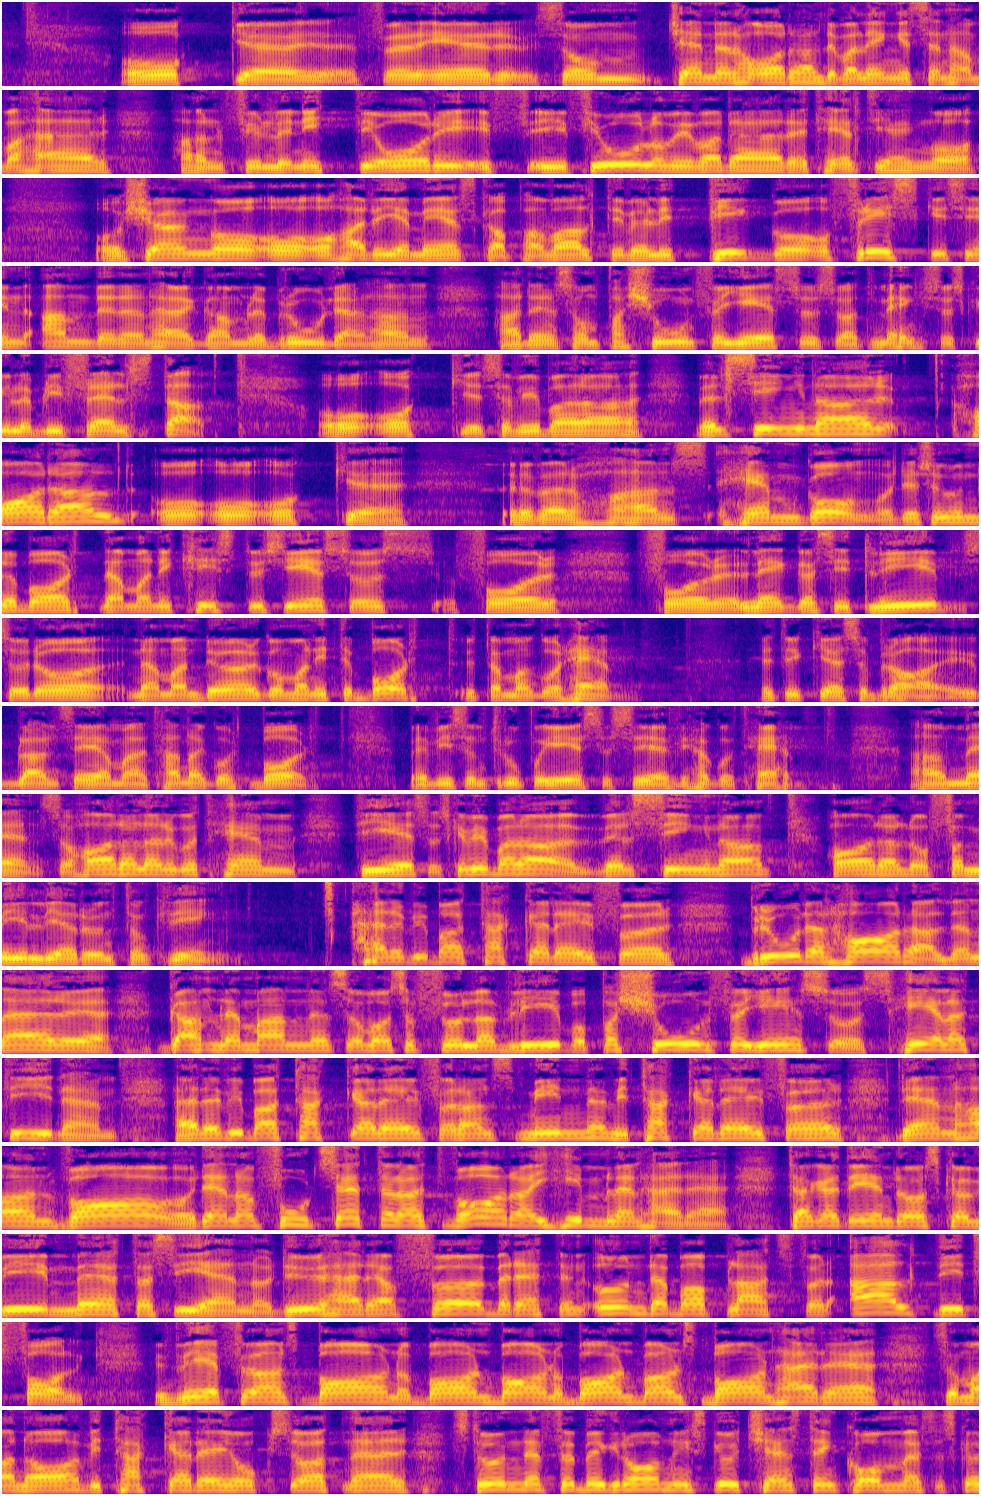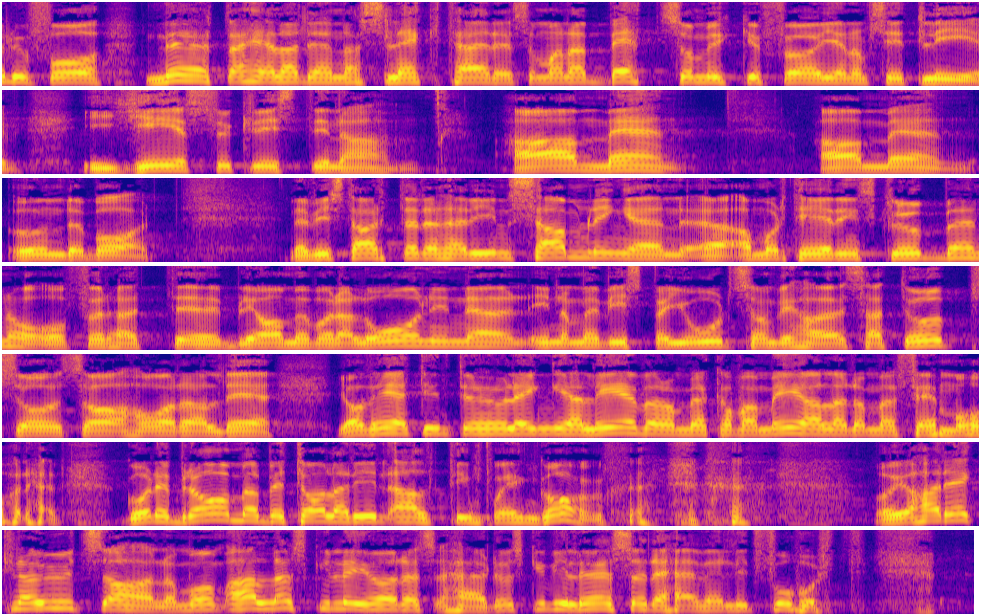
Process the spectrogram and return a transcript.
Och eh, för er som känner Harald, det var länge sedan han var här. Han fyllde 90 år i, i fjol och vi var där ett helt gäng och, och sjöng och, och, och, hade gemenskap. Han var alltid väldigt pigg och, och, frisk i sin ande den här gamle brodern. Han hade en sån passion för Jesus och att människor skulle bli frälsta. Och, och så vi bara välsignar Harald och, och, och eh, över hans hemgång. Och det är så underbart när man i Kristus Jesus får, får lägga sitt liv, så då när man dör går man inte bort utan man går hem. Det tycker jag är så bra. Ibland säger man att han har gått bort, men vi som tror på Jesus säger att vi har gått hem. Amen. Så Harald har gått hem till Jesus. Ska vi bara välsigna Harald och familjen runt omkring. Herre, vi bara tackar dig för broder Harald, den här eh, gamle mannen som var så full av liv och passion för Jesus hela tiden. Herre, vi bara tackar dig för hans minne, vi tackar dig för den han var och den han fortsätter att vara i himlen, Herre. Tack att en dag ska vi mötas igen och du Herre har förberett en underbar plats för allt ditt folk. Vi ber för hans barn och barnbarn och barnbarns barn, Herre, som han har. Vi tackar dig också att när stunden för begravningsgudstjänsten kommer så ska du få möta hela denna släkt Herre som man har bett så mycket för genom sitt liv. I Jesu Kristi namn. Amen. Amen, underbart. När vi startade den här insamlingen, eh, amorteringsklubben och för att eh, bli av med våra lån inom en viss period som vi har satt upp, så sa Harald det, jag vet inte hur länge jag lever om jag kan vara med alla de här fem åren. Går det bra om jag betalar in allting på en gång? Och jag har räknat ut, sa han, om alla skulle göra så här, då skulle vi lösa det här väldigt fort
